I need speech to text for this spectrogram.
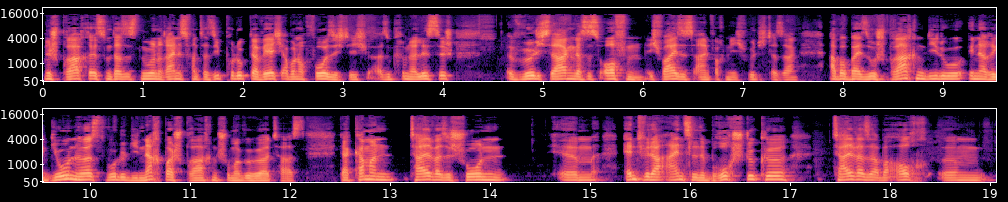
eine Sprache ist und das ist nur ein reines Fantasieprodukt. Da wäre ich aber noch vorsichtig. Also kriminalistisch würde ich sagen, das ist offen. Ich weiß es einfach nicht, würde ich da sagen. Aber bei so Sprachen, die du in einer Region hörst, wo du die Nachbarsprachen schon mal gehört hast, da kann man teilweise schon ähm, entweder einzelne Bruchstücke, teilweise aber auch ähm,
